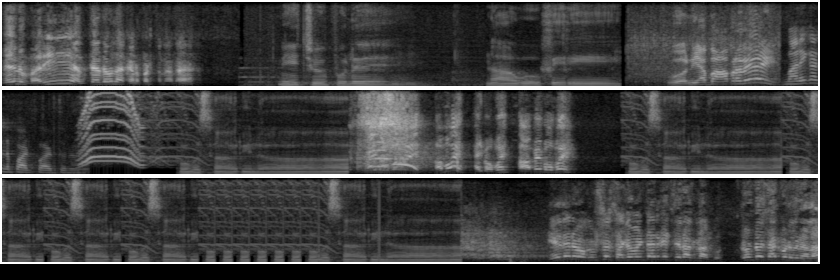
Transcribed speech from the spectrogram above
నేను మరీ అంత ఎదవలా కనపడుతున్నారా నీ చూపులే నా ఊపిరి. మణికంఠ పాట పాడుతున్నాడు ఓసారిలా. అమ్మోయ్! అయ్యి బాబోయ్! ఆపే బాబోయ్! ఓసారిలా. ఓసారి ఓసారి ఓసారి ఓ- ఓ- ఓ- ఓ- ఓసారిలా. ఏదైనా ఒక విషయం సగం వింటానికి చిరాకు నాకు. రెండోసారి కూడా వినాలా?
